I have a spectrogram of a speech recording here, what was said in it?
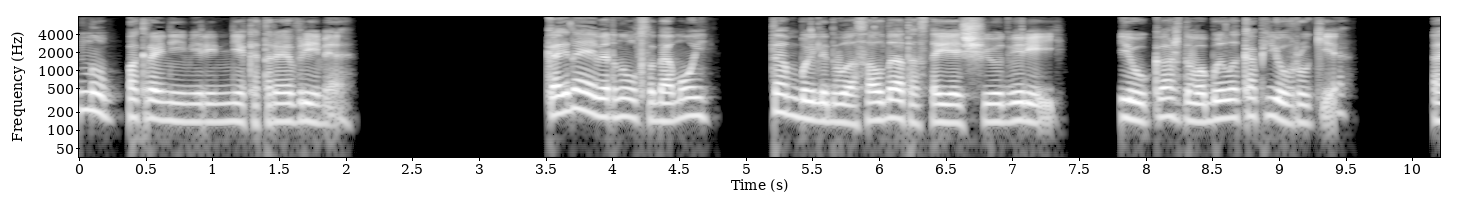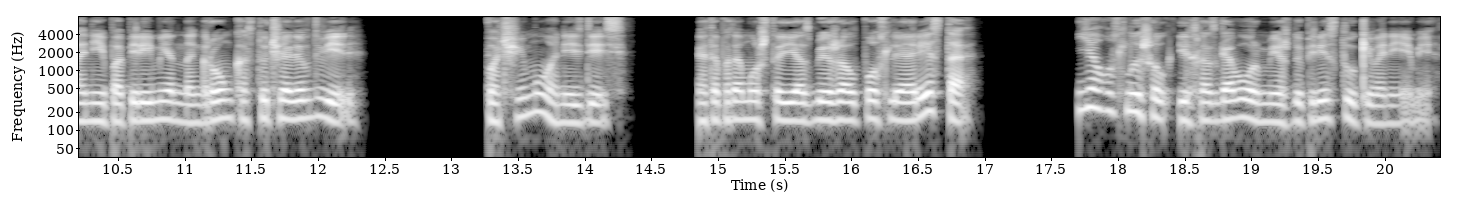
Ну, по крайней мере, некоторое время. Когда я вернулся домой, там были два солдата, стоящие у дверей, и у каждого было копье в руке. Они попеременно громко стучали в дверь. Почему они здесь? Это потому, что я сбежал после ареста? Я услышал их разговор между перестукиваниями.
